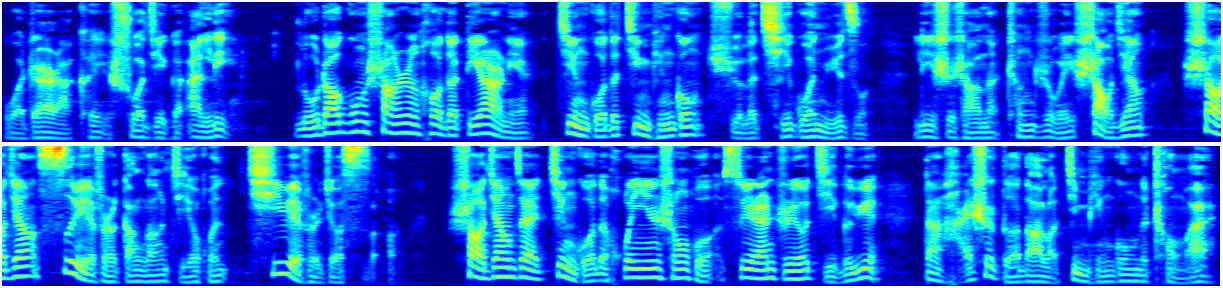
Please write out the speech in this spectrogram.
我这儿啊可以说几个案例。鲁昭公上任后的第二年，晋国的晋平公娶了齐国女子，历史上呢称之为少姜。少姜四月份刚刚结婚，七月份就死了。少姜在晋国的婚姻生活虽然只有几个月，但还是得到了晋平公的宠爱。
